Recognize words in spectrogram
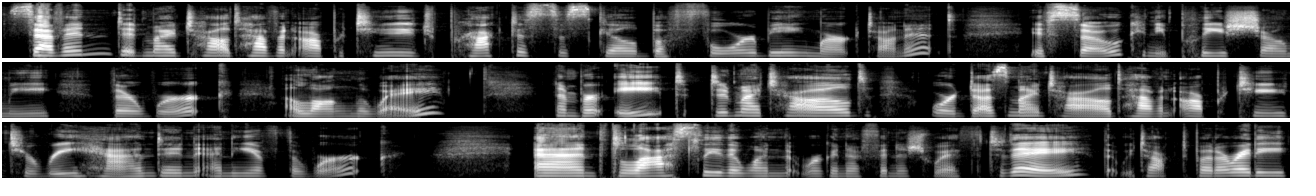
Seven, did my child have an opportunity to practice the skill before being marked on it? If so, can you please show me their work along the way? Number eight, did my child or does my child have an opportunity to rehand in any of the work? And lastly, the one that we're going to finish with today that we talked about already,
